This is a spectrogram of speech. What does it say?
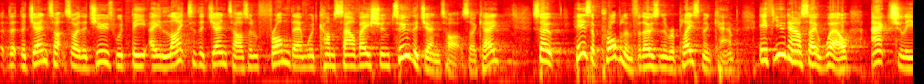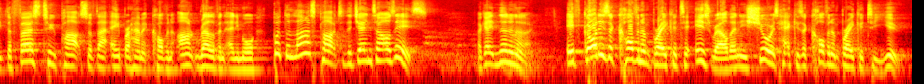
that the Gentile, sorry, the Jews would be a light to the Gentiles, and from them would come salvation to the Gentiles. Okay, so here's a problem for those in the replacement camp. If you now say, well, actually, the first two parts of that Abrahamic covenant aren't relevant anymore, but the last part to the Gentiles is. Okay, no, no, no, no. If God is a covenant breaker to Israel, then he sure as heck is a covenant breaker to you.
